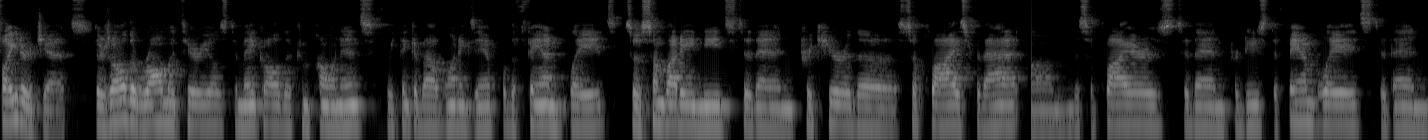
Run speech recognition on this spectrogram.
fighter jets, there's all the raw materials to make all the components. If we think about one example, the fan blades. So somebody needs to then procure the supplies for that, um, the suppliers to then produce the fan blades, to then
